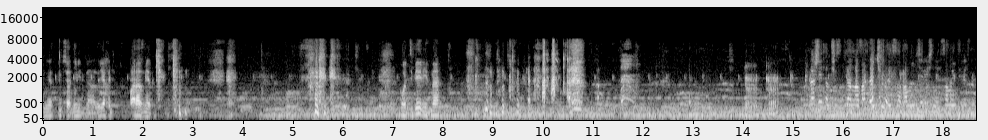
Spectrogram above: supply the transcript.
Нет, ну все, не видно, надо ехать по разметке. Вот тебе видно. Подожди, там сейчас где она заканчивается, там интереснее, самое интересное.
